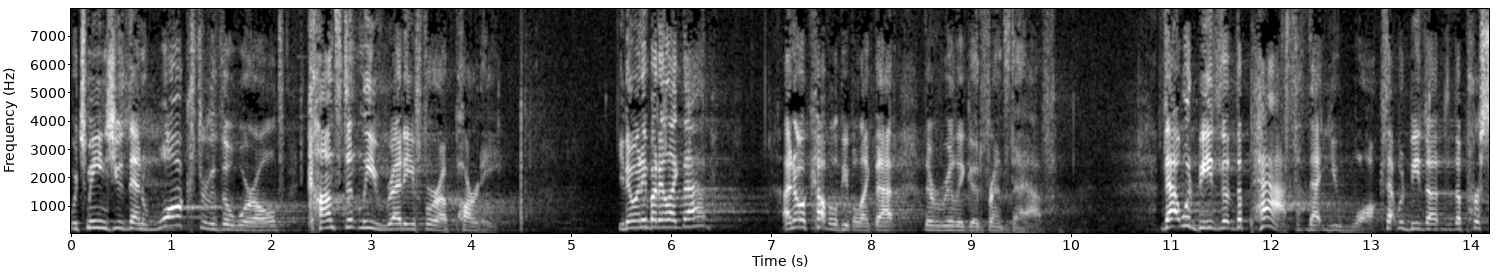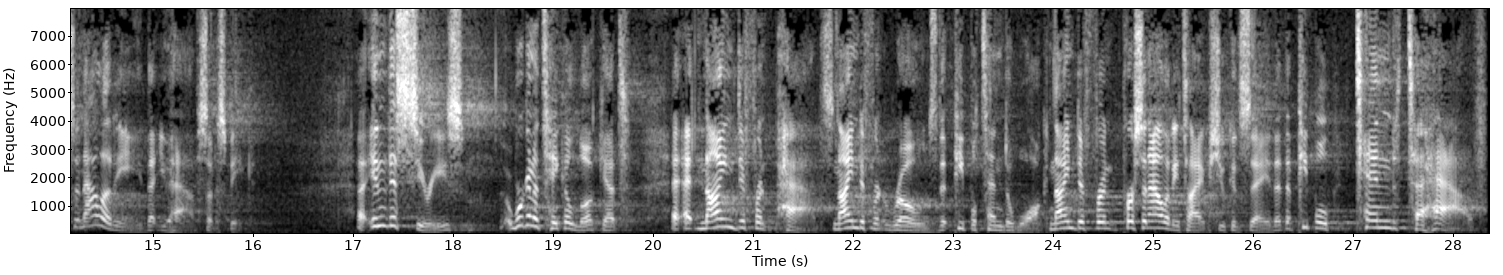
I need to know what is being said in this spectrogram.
Which means you then walk through the world constantly ready for a party. You know anybody like that? I know a couple of people like that. They're really good friends to have. That would be the, the path that you walk, that would be the, the personality that you have, so to speak. Uh, in this series, we're going to take a look at, at nine different paths, nine different roads that people tend to walk, nine different personality types, you could say, that, that people tend to have.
